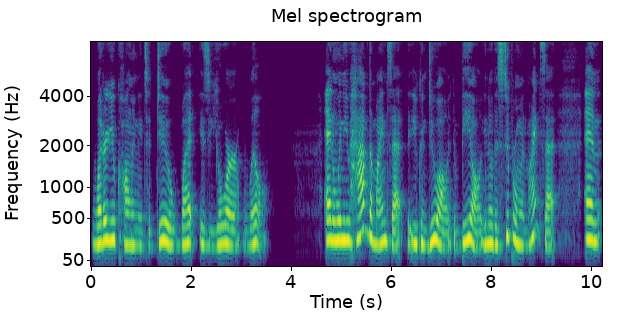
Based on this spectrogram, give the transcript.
What are you calling me to do? What is your will? And when you have the mindset that you can do all, you can be all, you know, this superwoman mindset, and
